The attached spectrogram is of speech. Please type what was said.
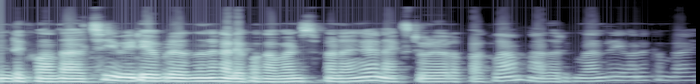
எண்டுக்கு வந்தாச்சு. வீடியோ எப்படி இருந்ததுன்னு கண்டிப்பாக கமெண்ட்ஸ் பண்ணுங்கள் நெக்ஸ்ட் வீடியோவில் பார்க்கலாம். அது வரைக்கும் நன்றி வணக்கம் பாய்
